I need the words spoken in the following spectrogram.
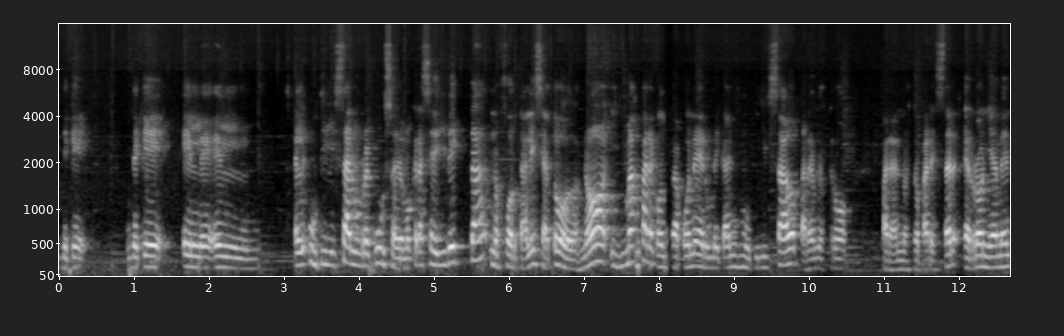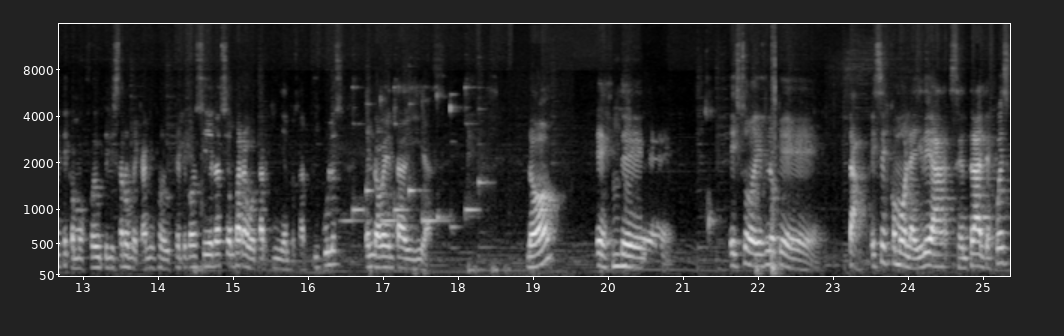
de que, de que el, utilizar un recurso de democracia directa nos fortalece a todos, ¿no? Y más para contraponer un mecanismo utilizado para nuestro, para nuestro parecer erróneamente, como fue utilizar un mecanismo de urgente consideración para votar 500 artículos en 90 días, ¿no? Este, Eso es lo que... está esa es como la idea central. Después,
